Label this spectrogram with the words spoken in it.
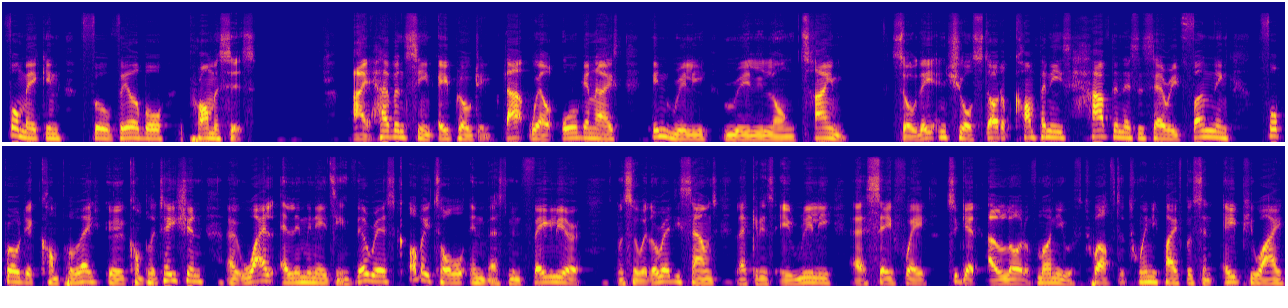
for making fulfillable promises. I haven't seen a project that well organized in really, really long time. So they ensure startup companies have the necessary funding for project uh, completion uh, while eliminating the risk of a total investment failure. And so it already sounds like it is a really uh, safe way to get a lot of money with 12 to 25% APY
